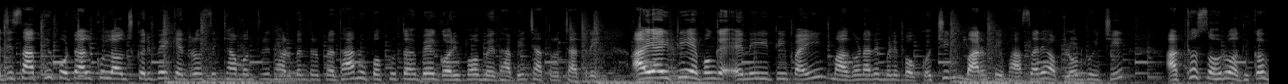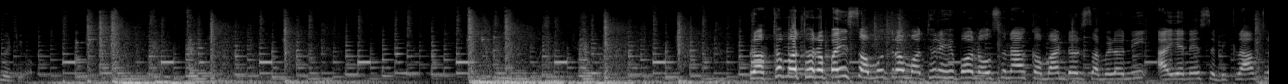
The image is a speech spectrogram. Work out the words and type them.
আজি সাথী পোর্টালকু লঞ্চ করবে কেন্দ্র শিক্ষামন্ত্রী ধর্মেন্দ্র প্রধান উপকৃত হবে গরিব মেধাবী ছাত্রছাত্রী আইআইটি এবং এনইটি পাই মাগণারে মিলব কোচিং বারোটি ভাষায় অপলোড হয়েছে আঠশহরু অধিক ভিডিও প্রথম থর সমুদ্র মধ্যে হব নৌসেনা কমান্ডর সম্মিলনী আইএনএস বিক্রান্তর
